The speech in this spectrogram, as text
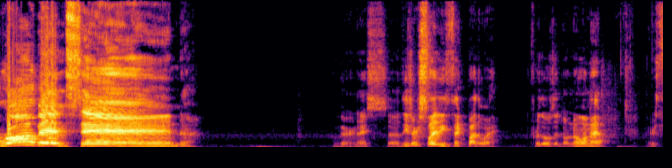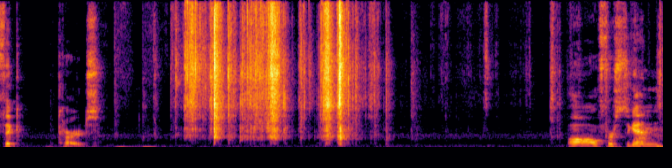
Robinson. Very nice. Uh, these are slightly thick, by the way. For those that don't know on that, they're thick cards. All first again.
